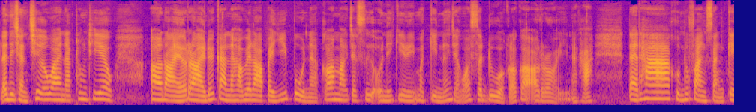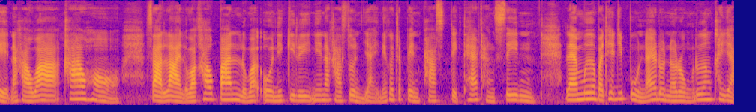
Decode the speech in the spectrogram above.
และดิฉันเชื่อว่านักท่องเที่ยว หลายรายด้วยกันนะคะ เวลาไปญี่ปุ่นน่ะก็มักจะซื้อโอนิกิริมากินเนื่องจากว่าสะดวกแล้วก็อร่อยนะคะ แต่ถ้าคุณผู้ฟังสังเกตนะคะว่าข้าวห่อสาหร่ายหรือว่าข้าวปั้น หรือว่าโอนิกิรินี่นะคะ ส่วนใหญ่เนี่ยก็จะเป็นพลาสติกแทบทั้งสิ้น และเมื่อประเทศญี่ปุ่นได้รณรงค์เรื่องขยะ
